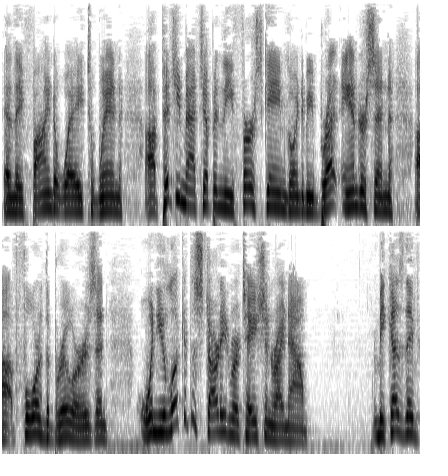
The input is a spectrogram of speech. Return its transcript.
and they find a way to win. Uh, pitching matchup in the first game going to be Brett Anderson uh, for the Brewers and when you look at the starting rotation right now, because they've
